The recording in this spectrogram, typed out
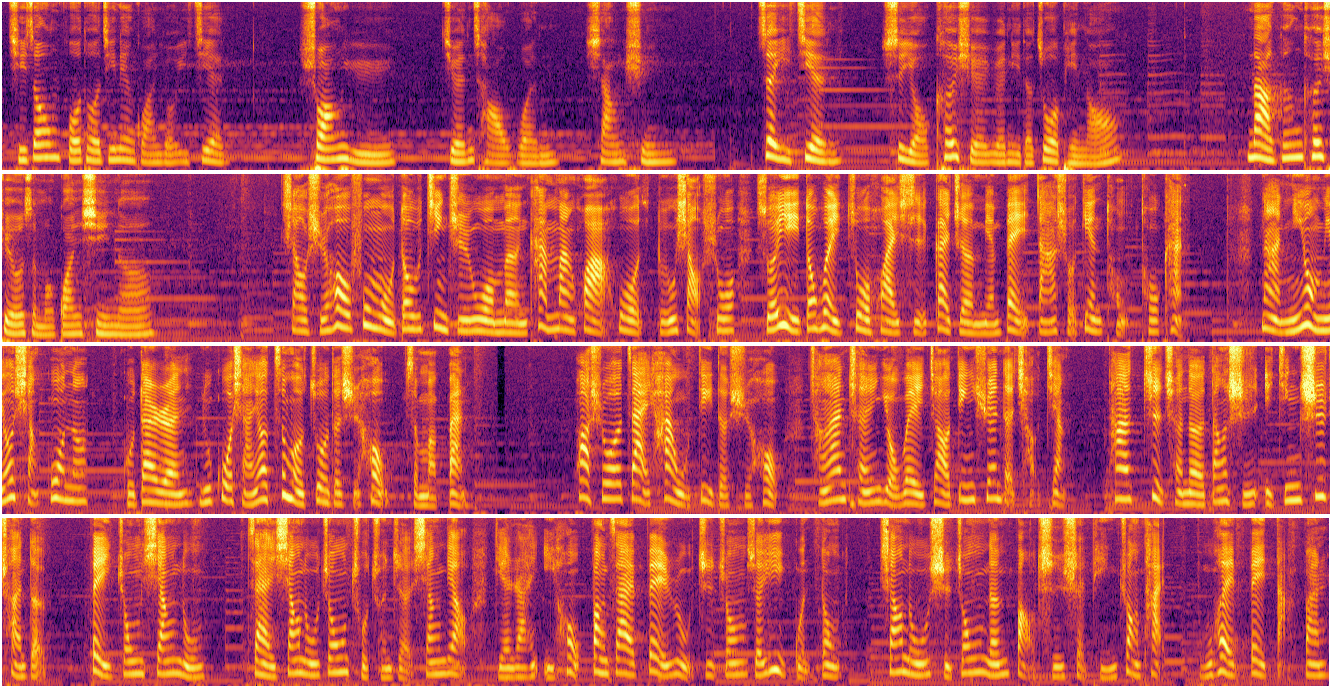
其中佛陀纪念馆有一件双鱼卷草纹香薰，这一件是有科学原理的作品哦。那跟科学有什么关系呢？小时候，父母都禁止我们看漫画或读小说，所以都会做坏事，盖着棉被打手电筒偷看。那你有没有想过呢？古代人如果想要这么做的时候怎么办？话说，在汉武帝的时候，长安城有位叫丁轩的巧匠，他制成了当时已经失传的被中香炉。在香炉中储存着香料，点燃以后放在被褥之中随意滚动，香炉始终能保持水平状态，不会被打翻，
